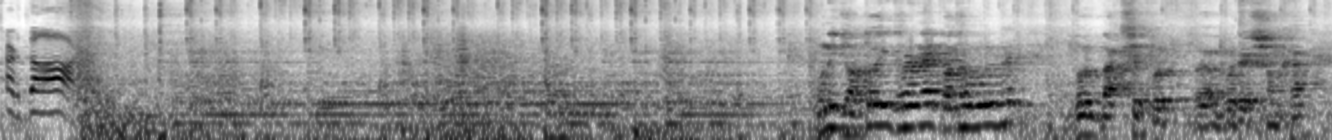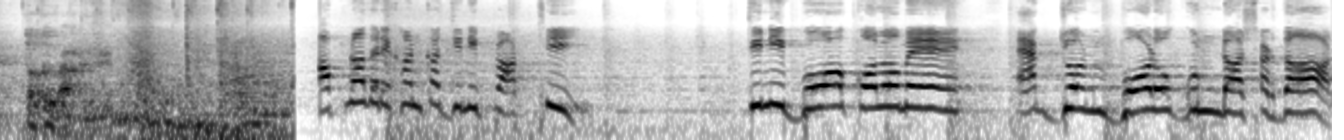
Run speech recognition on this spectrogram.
সর্দার। উনি যত এই ধরনের কথা বলবেন ভোট বাক্সে ভোটের সংখ্যা তত বাড়তে থাকবে। আপনাদের এখানকার যিনি প্রার্থী তিনি বোয়া কলমে একজন বড় গুন্ডা সর্দার।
